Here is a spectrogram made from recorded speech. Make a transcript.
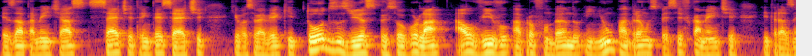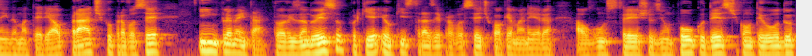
exatamente às 7h37, que você vai ver que todos os dias eu estou por lá, ao vivo, aprofundando em um padrão especificamente e trazendo material prático para você implementar. Estou avisando isso porque eu quis trazer para você de qualquer maneira alguns trechos e um pouco deste conteúdo,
